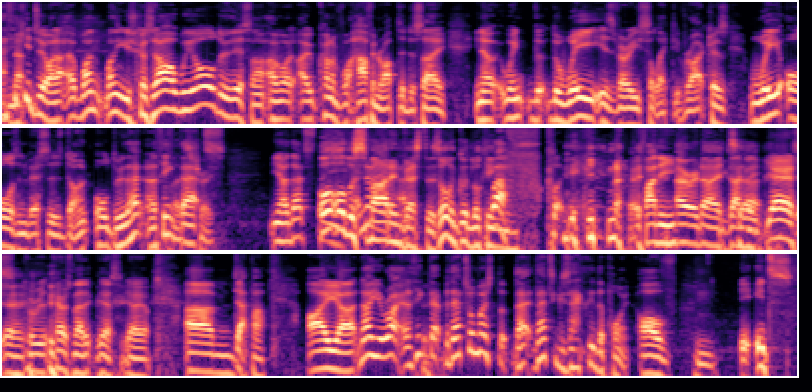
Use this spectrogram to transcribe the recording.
I think you do. And I, one, one thing you said, oh, we all do this. And I, I kind of half interrupted to say, you know, when the, the we is very selective, right? Because we all as investors don't all do that. And I think That's that's, true. you know, that's the, all, all the smart investors, all the good-looking. Well, you know, funny, erudite, exactly. uh, yes, yeah. charismatic. Yes, yeah, yeah. Um, dapper. I uh, no, you're right. I think that, but that's almost the, that. That's exactly the point of Hmm. it's.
